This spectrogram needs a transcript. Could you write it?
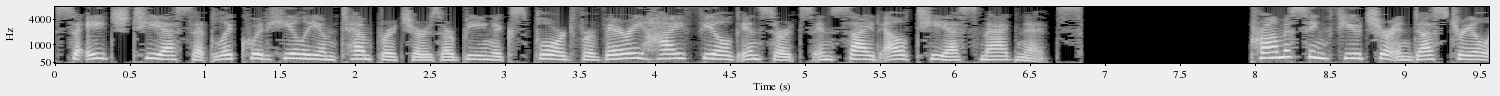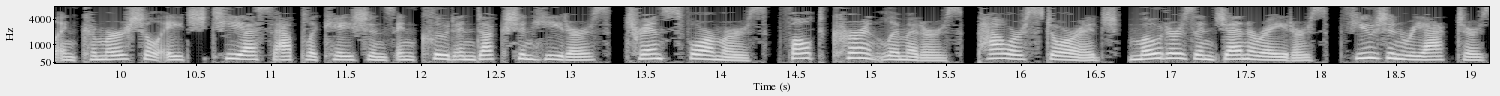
so HTS at liquid helium temperatures are being explored for very high field inserts inside LTS magnets. Promising future industrial and commercial HTS applications include induction heaters, transformers, fault current limiters, power storage, motors and generators, fusion reactors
